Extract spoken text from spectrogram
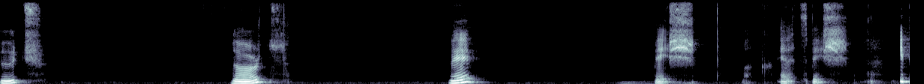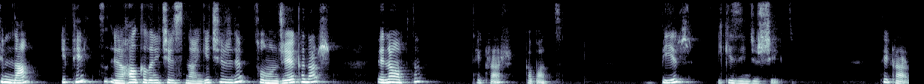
3 4 ve 5. Bak, evet 5. İpimden ipi e, halkaların içerisinden geçirdim sonuncuya kadar ve ne yaptım? Tekrar kapattım. 1 2 zincir çektim. Tekrar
